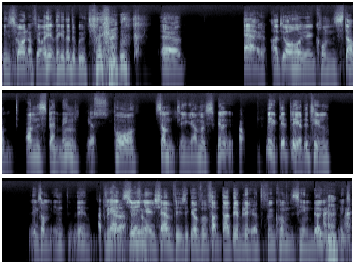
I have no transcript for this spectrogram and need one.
min skada, för jag har helt enkelt inte brytt mig. eh, är att jag har ju en konstant anspänning Yes. på samtliga muskler. Ja. Vilket leder till Liksom, inte, det Att de krävs ju så. ingen kärnfysiker för att fatta att det blir ett funktionshinder. Nej, Liksom.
